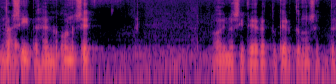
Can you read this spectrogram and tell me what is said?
No Tai- siitähän on se aina siteerattu kertomus, että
